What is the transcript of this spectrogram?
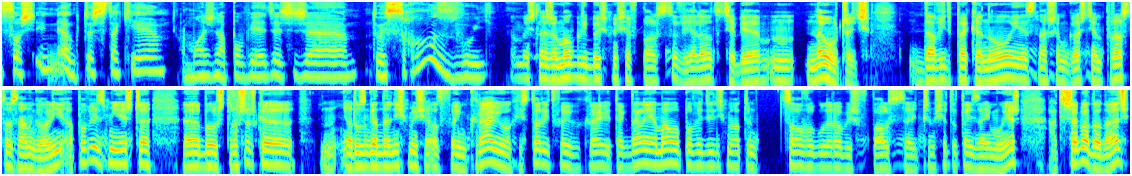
coś innego. To jest takie, można powiedzieć, że to jest rozwój. No Myślę, że moglibyśmy się w Polsce wiele od ciebie mm, nauczyć. Dawid Pekenu jest naszym gościem prosto z Angolii. A powiedz mi jeszcze, e, bo już troszeczkę mm, rozgadaliśmy się o twoim kraju, o historii twojego kraju i tak dalej, a mało powiedzieliśmy o tym, co w ogóle robisz w Polsce i czym się tutaj zajmujesz. A trzeba dodać,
